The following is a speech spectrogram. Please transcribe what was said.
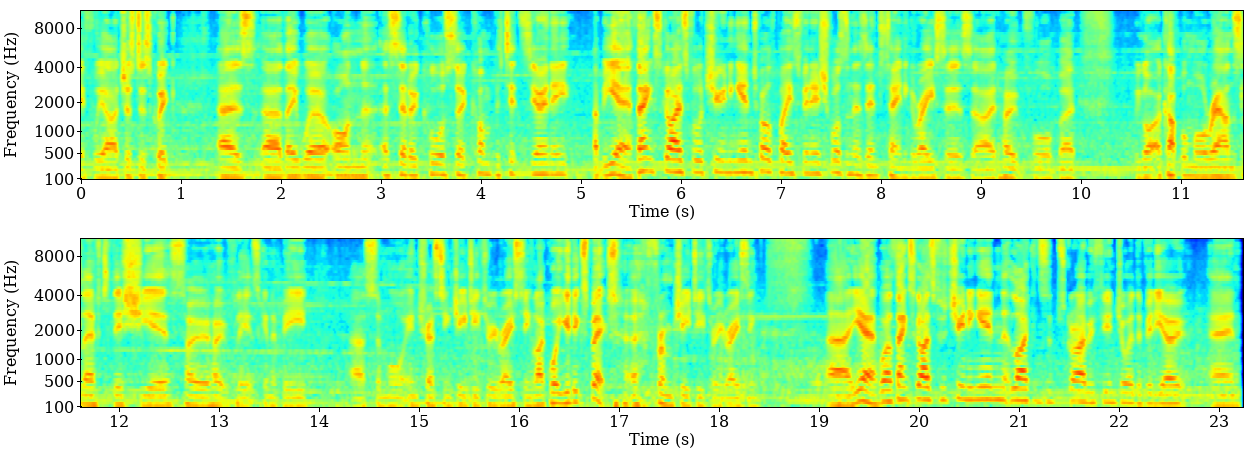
if we are just as quick as uh, they were on Assetto Corsa Competizione. But yeah, thanks guys for tuning in. 12th place finish wasn't as entertaining a race as I'd hoped for, but we We got a couple more rounds left this year, so hopefully it's going to be uh, some more interesting GT3 racing, like what you'd expect uh, from GT3 racing. Uh, yeah, well, thanks guys for tuning in. Like and subscribe if you enjoyed the video, and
